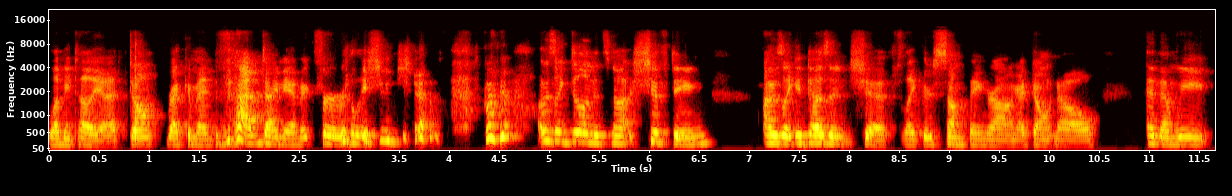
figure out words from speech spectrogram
let me tell you don't recommend that dynamic for a relationship. But i was like dylan it's not shifting. I was like it doesn't shift. Like there's something wrong. I don't know. And then we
